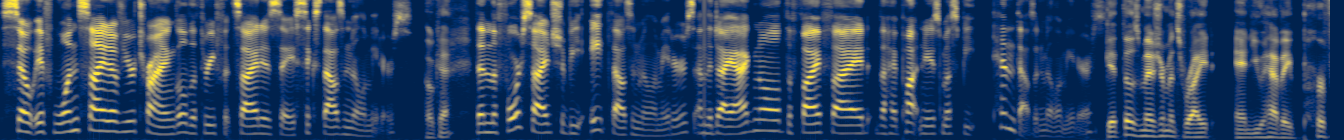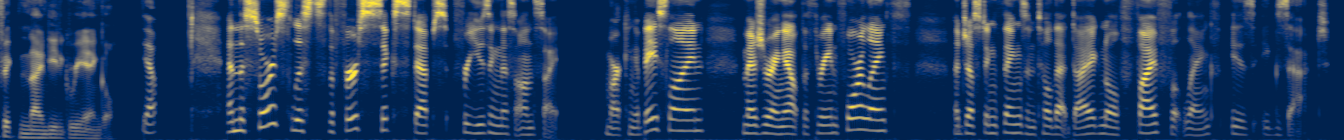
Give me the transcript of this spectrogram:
So if one side of your triangle, the three-foot side, is, say, 6,000 millimeters, Okay. then the four side should be 8,000 millimeters, and the diagonal, the five side, the hypotenuse must be 10,000 millimeters. Get those measurements right, and you have a perfect 90-degree angle. Yep. And the source lists the first six steps for using this on-site. Marking a baseline, measuring out the three and four lengths, adjusting things until that diagonal five-foot length is exact.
